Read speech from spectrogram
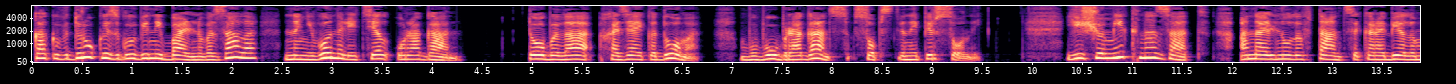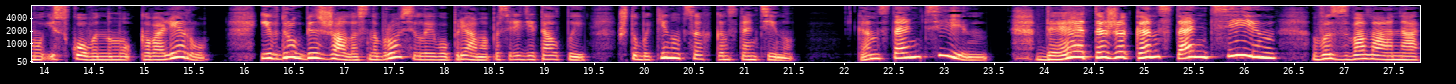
как вдруг из глубины бального зала на него налетел ураган. То была хозяйка дома, Бубу Браганс собственной персоной. Еще миг назад она льнула в танце корабелому и скованному кавалеру и вдруг безжалостно бросила его прямо посреди толпы, чтобы кинуться к Константину. «Константин! Да это же Константин!» — воззвала она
